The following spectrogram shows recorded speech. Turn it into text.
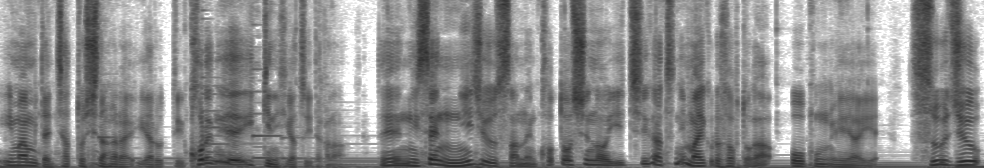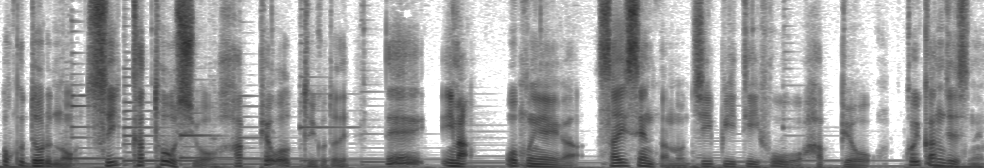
今みたいにチャットしながらやるっていう、これに一気に火がついたかな。で、2023年、今年の1月にマイクロソフトがオープン AI へ数十億ドルの追加投資を発表ということで、で、今、オープン AI が最先端の GPT-4 を発表。こういう感じですね。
